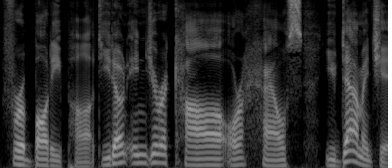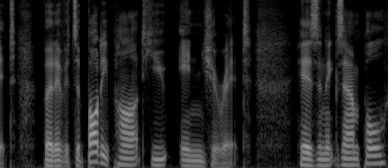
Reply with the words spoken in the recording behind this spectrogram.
for a body part. You don't injure a car or a house, you damage it. But if it's a body part, you injure it. Here's an example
